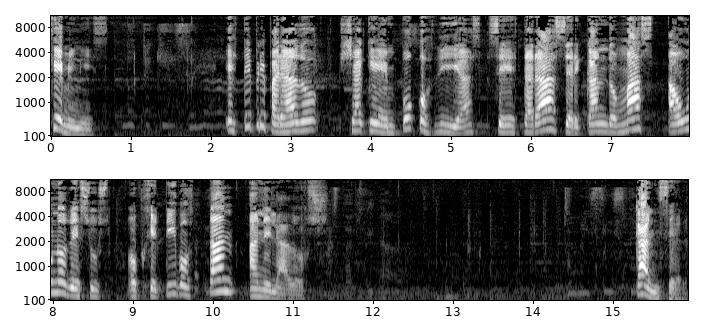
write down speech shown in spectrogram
Géminis. Esté preparado ya que en pocos días se estará acercando más a uno de sus objetivos tan anhelados. Cáncer.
